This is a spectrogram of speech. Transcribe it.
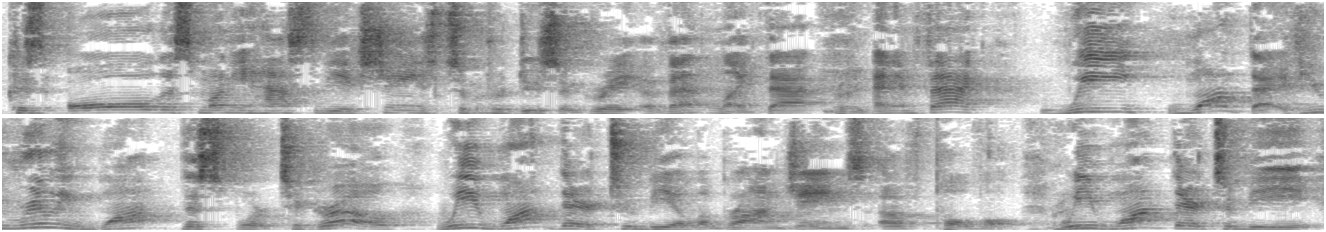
because all this money has to be exchanged to produce a great event like that. Right. And in fact, we want that. If you really want the sport to grow, we want there to be a LeBron James of pole vault. We want there to be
